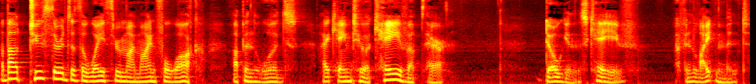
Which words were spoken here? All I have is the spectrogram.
About two thirds of the way through my mindful walk up in the woods, I came to a cave up there. Dogen's Cave of Enlightenment.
